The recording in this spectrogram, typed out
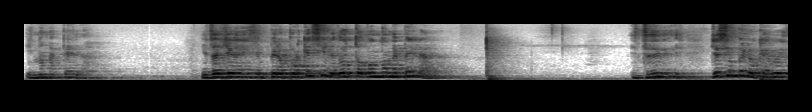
y no me pela. Y entonces llegan y dicen, pero ¿por qué si le doy todo no me pela? Entonces, yo siempre lo que hago es,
